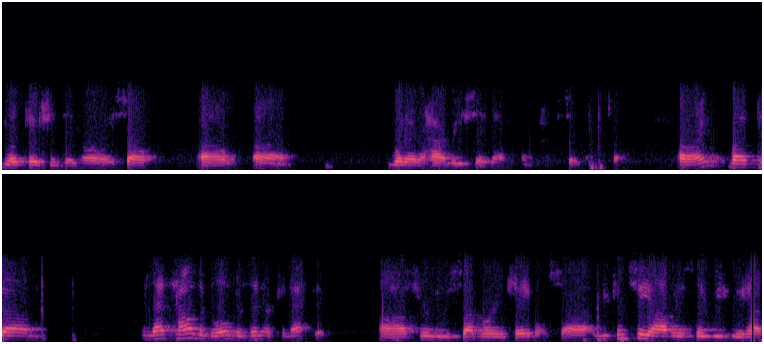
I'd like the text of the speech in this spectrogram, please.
locations in Norway. So, uh, whatever, however you say that. Say that so, all right, but um, that's how the globe is interconnected uh, through these submarine cables. Uh, you can see, obviously, we, we have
